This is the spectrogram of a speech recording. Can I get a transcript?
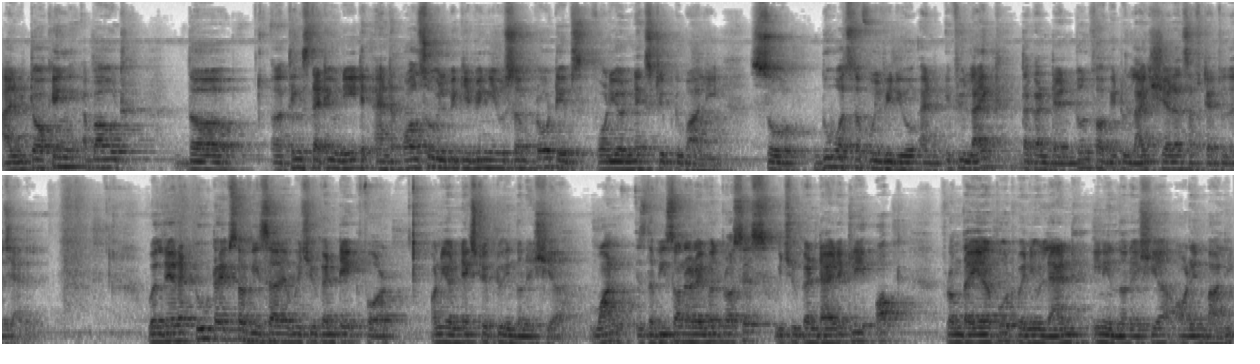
I'll be talking about the uh, things that you need and also will be giving you some pro tips for your next trip to Bali. So do watch the full video and if you like the content don't forget to like, share and subscribe to the channel. Well, there are two types of visa which you can take for on your next trip to Indonesia. One is the visa on arrival process which you can directly opt from the airport when you land in Indonesia or in Bali.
